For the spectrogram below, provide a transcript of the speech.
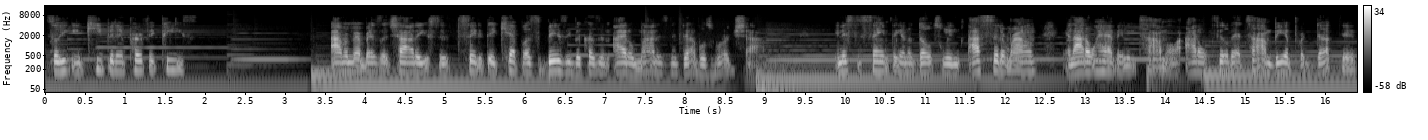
so He can keep it in perfect peace, I remember as a child, I used to say that they kept us busy because an idle mind is the devil's workshop. And it's the same thing in adults. When I sit around and I don't have any time or I don't feel that time being productive,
